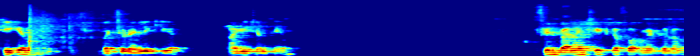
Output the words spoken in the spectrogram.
ठीक है, बच्चों ने लिख लिया। आगे चलते हैं। फिर बैलेंस शीट का फॉर्मेट बनाओ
